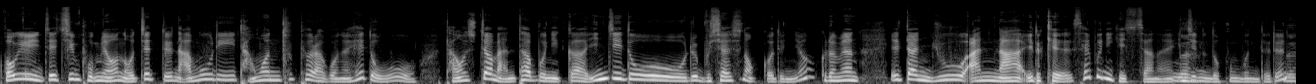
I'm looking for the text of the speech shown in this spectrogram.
거기 이제 지금 보면 어쨌든 아무리 당원 투표라고는 해도 당원 숫자 많다 보니까 인지도를 무시할 수는 없거든요. 그러면 일단 유, 안, 나 이렇게 세 분이 계시잖아요. 네. 인지도 높은 분들은. 네.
